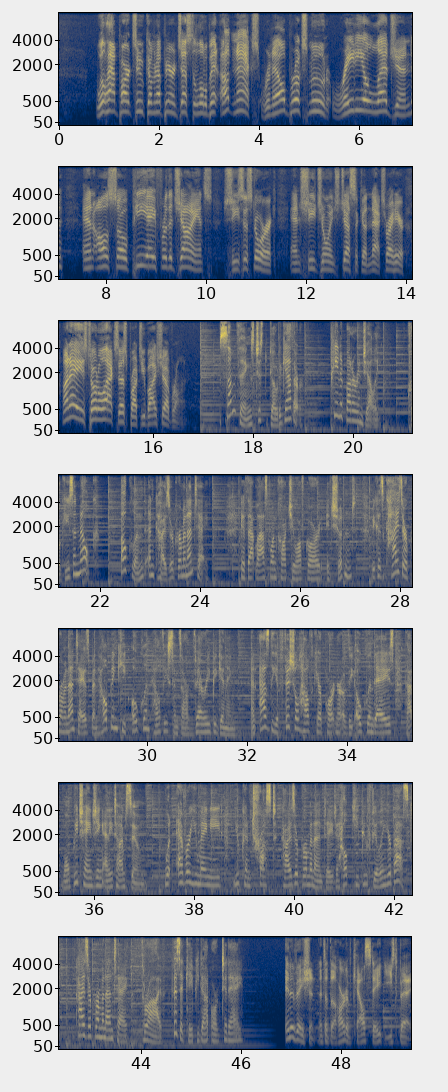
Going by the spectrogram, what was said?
We'll have part two coming up here in just a little bit. Up next, Renel Brooks Moon, radio legend, and also PA for the Giants. She's historic and she joins Jessica next, right here on A's Total Access, brought to you by Chevron. Some things just go together peanut butter and jelly, cookies and milk, Oakland and Kaiser Permanente. If that last one caught you off guard, it shouldn't, because Kaiser Permanente has been helping keep Oakland healthy since our very beginning. And as the official healthcare partner of the Oakland A's, that won't be changing anytime soon. Whatever you may need, you can trust Kaiser Permanente to help keep you feeling your best. Kaiser Permanente. Thrive. Visit kp.org today. Innovation It's at the heart of Cal State East Bay,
